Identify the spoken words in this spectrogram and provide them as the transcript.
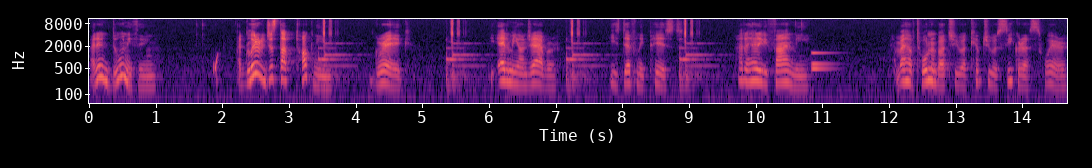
I didn't do anything. I literally just stopped talking to you. Greg. He added me on Jabber. He's definitely pissed. How the hell did he find me? I might have told him about you. I kept you a secret, I swear.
